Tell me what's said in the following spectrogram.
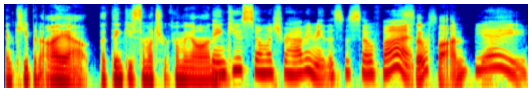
and keep an eye out. But thank you so much for coming on. Thank you so much for having me. This was so fun. So fun. Yay.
